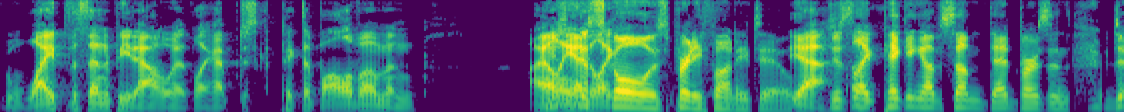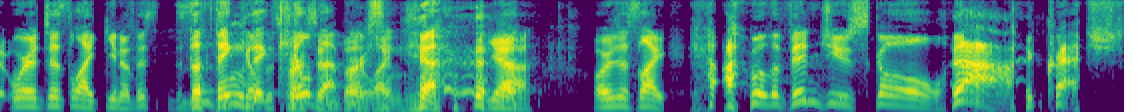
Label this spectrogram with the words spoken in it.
wipe the centipede out with. Like I just picked up all of them and I only Using had a to like skull is pretty funny too. Yeah, just like- like, picking up some dead person, d- where it's just like you know this the thing killed that this killed person, that person. like, yeah. yeah, or just like I will avenge you, skull. Ah, crash.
